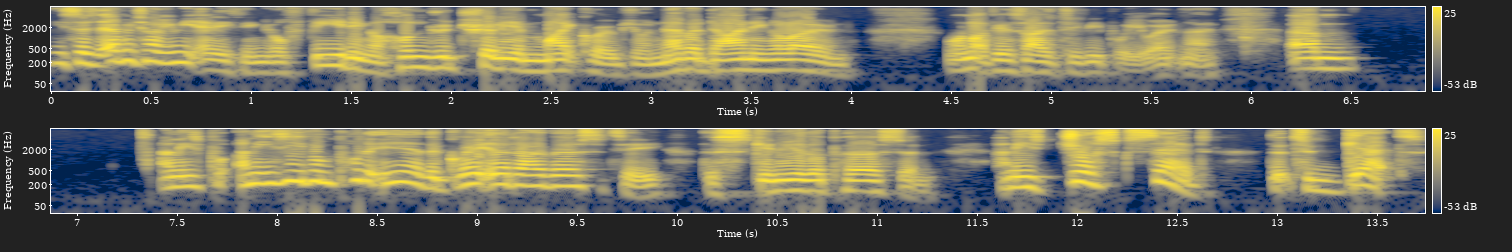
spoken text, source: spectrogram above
he says every time you eat anything, you're feeding hundred trillion microbes. You're never dining alone. Well, not if you're the size of two people, you won't know. Um, and he's put, and he's even put it here: the greater the diversity, the skinnier the person. And he's just said that to get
